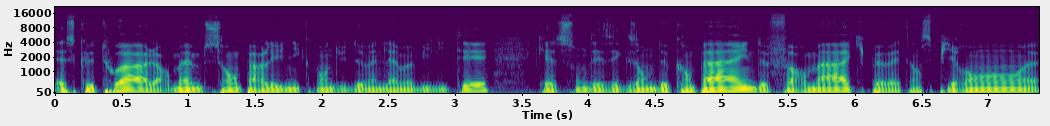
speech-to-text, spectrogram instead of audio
Est-ce que toi, alors même sans parler uniquement du domaine de la mobilité, quels sont des exemples de campagnes, de formats qui peuvent être inspirants euh,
